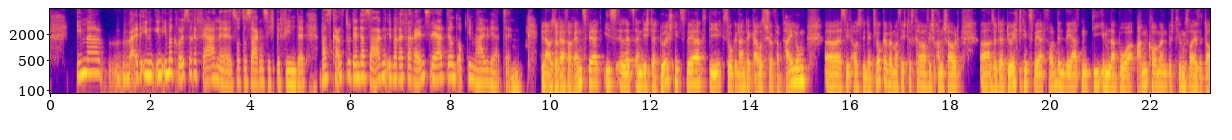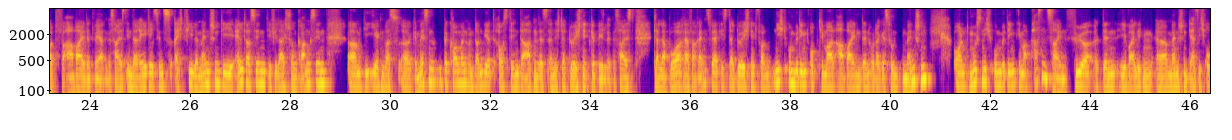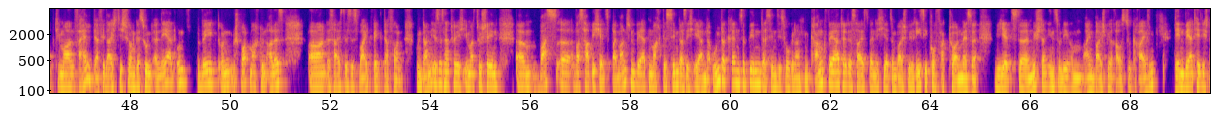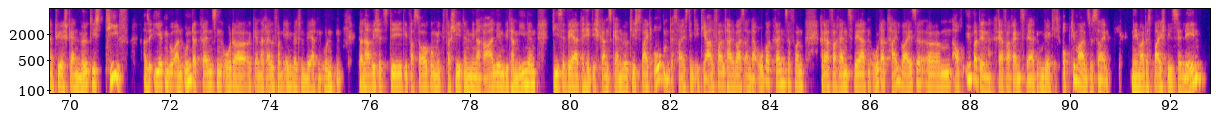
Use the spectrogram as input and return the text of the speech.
immer weit in, in immer größere Ferne sozusagen sich befindet. Was kannst du denn da sagen über Referenzwerte und Optimalwerte? Mhm. Genau, also Referenzwert ist letztendlich der Durchschnittswert, die sogenannte Gaußsche Verteilung. Äh, sieht aus wie eine Glocke, wenn man sich das grafisch anschaut. Äh, also der Durchschnittswert von den Werten, die im Labor ankommen beziehungsweise dort verarbeitet werden. Das heißt, in der Regel sind es recht viele Menschen, die älter sind, die vielleicht schon krank sind, ähm, die irgendwas äh, gemessen bekommen und dann wird aus den Daten letztendlich der Durchschnitt gebildet. Das heißt, der Laborreferenzwert ist der Durchschnitt von nicht unbedingt optimal arbeitenden oder gesunden Menschen und muss nicht unbedingt immer passend sein für den jeweiligen äh, Menschen, der sich optimal verhält, der vielleicht sich schon gesund ernährt und bewegt und Sport macht und alles. Äh, das heißt, es ist weit weg davon. Und dann ist es natürlich immer zu sehen, ähm, was, äh, was habe ich jetzt? Bei manchen Werten macht es Sinn, dass ich eher an der Untergrenze bin. Das sind die sogenannten Krankwerte. Das heißt, wenn ich hier zum Beispiel Risikofaktoren messe, wie jetzt äh, nüchtern Insulin, um ein Beispiel rauszugreifen, den Wert hätte ich natürlich gern möglichst tief also irgendwo an Untergrenzen oder generell von irgendwelchen Werten unten. Dann habe ich jetzt die, die Versorgung mit verschiedenen Mineralien, Vitaminen. Diese Werte hätte ich ganz gern möglichst weit oben. Das heißt im Idealfall teilweise an der Obergrenze von Referenzwerten oder teilweise ähm, auch über den Referenzwerten, um wirklich optimal zu sein. Nehmen wir das Beispiel Selen.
